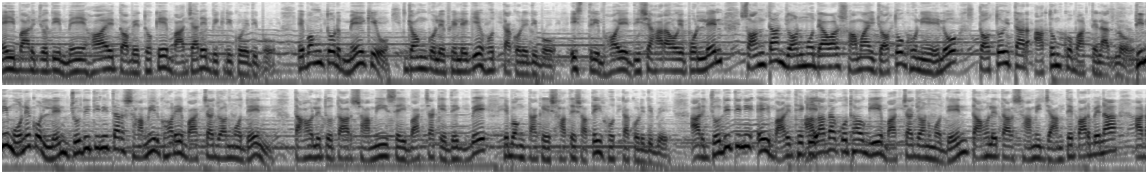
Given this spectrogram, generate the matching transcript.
এইবার যদি মেয়ে হয়, তবে তোকে বাজারে বিক্রি করে দিব। এবং তোর মেয়েকেও জঙ্গলে ফেলে গিয়ে হত্যা করে দিব। স্ত্রী ভয়ে দিশেহারা হয়ে পড়লেন। সন্তান জন্ম দেওয়ার সময় যত ঘনিয়ে এলো, ততই তার আতঙ্ক বাড়তে লাগল। তিনি মনে করলেন, যদি তিনি তার স্বামীর ঘরে বাচ্চা জন্ম দেন, তাহলে তো তার স্বামী সেই বাচ্চাকে দেখবে এবং তাকে সাথে সাথেই হত্যা করে দিবে। আর যদি তিনি এই বাড়ি থেকে আলাদা কোথাও গিয়ে বাচ্চা জন্ম দেন, তাহলে তার স্বামী জানতে পারবে না। আর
